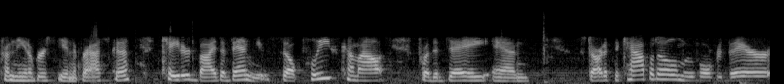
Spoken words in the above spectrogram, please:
from the University of Nebraska, catered by the venue. So please come out for the day and start at the Capitol, move over there,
